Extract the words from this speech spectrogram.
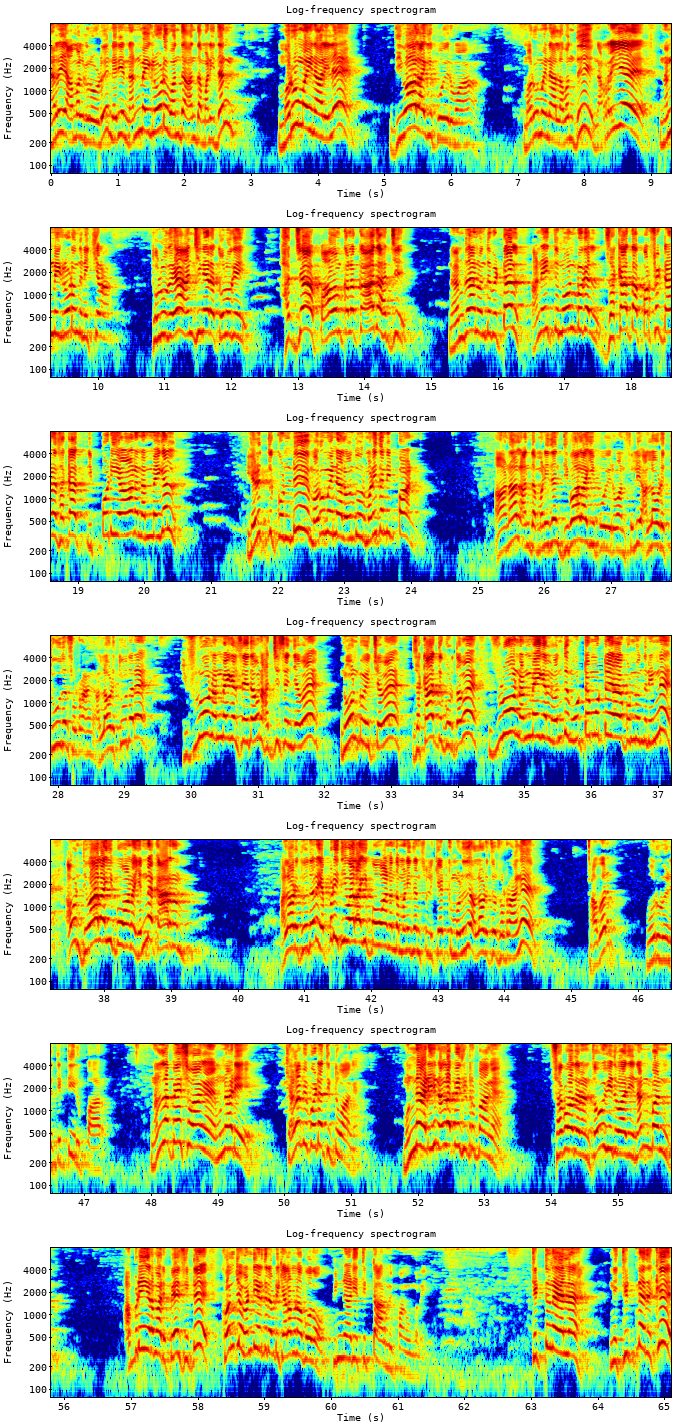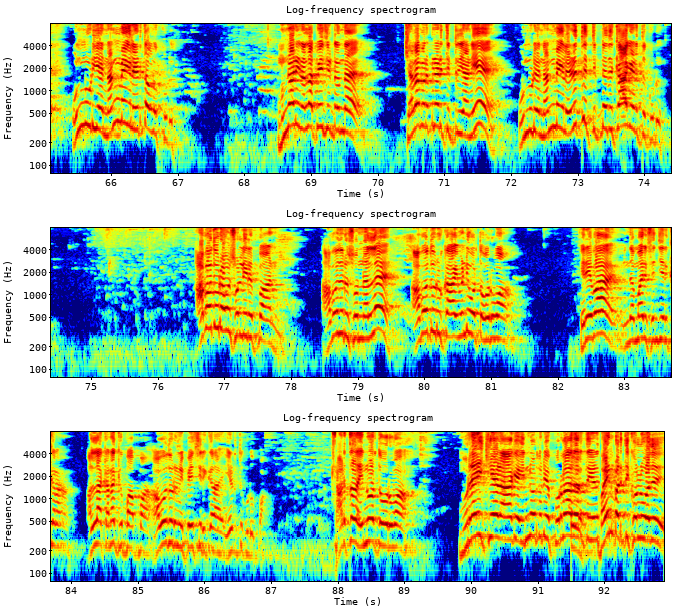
நிறைய அமல்களோடு நிறைய நன்மைகளோடு வந்த அந்த மனிதன் மறுமை நாளிலே திவாலாகி போயிடுவான் மறுமை நாளில் வந்து நிறைய நன்மைகளோடு வந்து நிற்கிறான் தொழுகையா? அஞ்சு நேர தொழுகை. ஹஜ்ஜா? பாவம் கலக்காத ஹஜ்ஜு. ரம்ஜான் வந்து விட்டால் அனைத்து நோன்புகள் ஜக்காத்தா பர்ஃபெக்டான ஜக்காத். இப்படியான நன்மைகள் எடுத்துக்கொண்டு மறுமை நாள் வந்து ஒரு மனிதன் நிற்பான். ஆனால் அந்த மனிதன் திவாலாகி போயிடுவான்னு சொல்லி அல்லாவுடைய தூதர் சொல்கிறாங்க அல்லாவுடைய தூதரை இவ்வளோ நன்மைகள் செய்தவன் ஹஜ்ஜு செஞ்சவன் நோன்பு வச்சவன் ஜக்காத்து கொடுத்தவன் இவ்வளோ நன்மைகள் வந்து மூட்டை மூட்டையாக கொண்டு வந்து நின்று அவன் திவாலாகி போவானா? என்ன காரணம்? அல்லாவுடைய தூதர் எப்படி திவாலாகி போவான் அந்த மனிதன் சொல்லி கேட்கும் பொழுது அல்லாவுடைய தூதர் சொல்கிறாங்க அவர் ஒருவர் திட்டி இருப்பார் நல்லா பேசுவாங்க முன்னாடி கிளம்பி போயிட்டா திட்டுவாங்க. முன்னாடி நல்லா பேசிகிட்டு இருப்பாங்க. சகோதரன் சௌஹீத்வாதி நண்பன் அப்படிங்கிற மாதிரி பேசிட்டு கொஞ்சம் வண்டி எடுத்துகிட்டு அப்படி கிளம்புனா போதும். பின்னாடியே திட்ட ஆரம்பிப்பாங்க உங்களை. திட்டுன இல்லை. நீ திட்டினதுக்கு உன்னுடைய நன்மைகளை எடுத்து அவனுக்கு கொடு. முன்னாடி நல்லா பேசிகிட்டு இருந்த கிளம்புற பின்னாடி திட்டுறியா நீ? உன்னுடைய நன்மைகளை எடுத்து திட்டினதுக்காக எடுத்து கொடு. அவதூறு அவன் சொல்லியிருப்பான். அவதூறு சொன்னல அவதூறுக்காக வேண்டி ஒருத்தன் வருவான். இறைவா இந்த மாதிரி செஞ்சுருக்கிறான். எல்லாம் கணக்கு பார்ப்பான். அவதூறு நீ பேசியிருக்கிறா எடுத்து கொடுப்பான். அடுத்தது இன்னொருத்தர் வருவான். முறைகேடாக இன்னொருத்தருடைய பொருளாதாரத்தை பயன்படுத்தி கொள்வது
